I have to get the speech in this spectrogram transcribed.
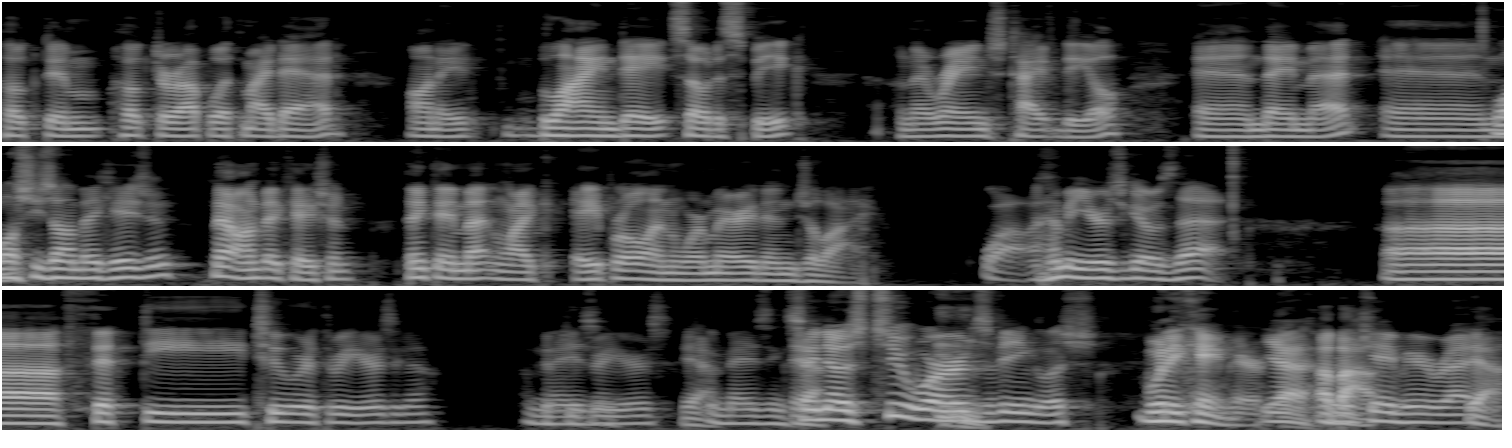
hooked him hooked her up with my dad on a blind date, so to speak, an arranged type deal, and they met and While she's on vacation? no on vacation. I think they met in like April and were married in July. Wow. How many years ago was that? Uh, 52 or three years ago. 53 Amazing. years. Yeah. Amazing. So Yeah. he knows two words of English. When he came here. Yeah. when About he came here, right? Yeah.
